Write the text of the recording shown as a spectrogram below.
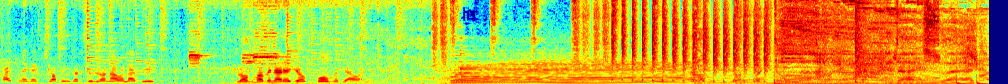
કંઈક ને કંઈક શોપિંગ કરશું લોનાવાલાથી. બ્લોગમાં બિના રહેજો બહુ મજા આવવાની છે swag.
